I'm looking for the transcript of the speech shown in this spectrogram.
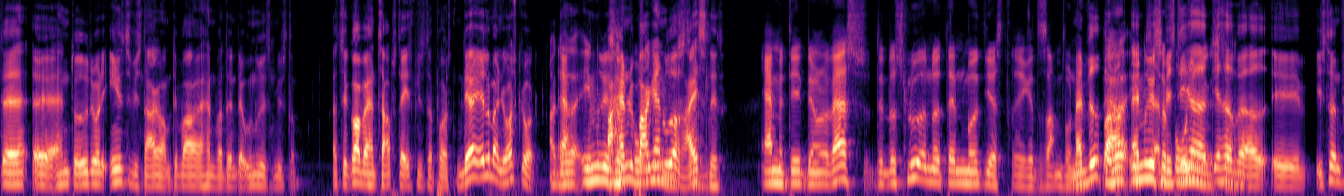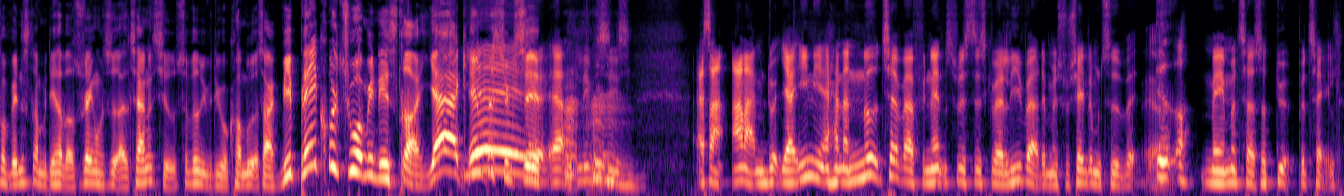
da øh, han døde, det var det eneste, vi snakker om, det var, at han var den der udenrigsminister. Altså det kan godt være, at han tabte statsministerposten, men det har Ellemann jo også gjort. Og, det Ja. Og han vil bare gerne ud og rejse lidt. Ja, men det, det er noget værd, det er noget sludder noget, den måde, de har strikket det sammen på. Man ved bare, at, at hvis det havde, det havde været, øh, i stedet for Venstre, men det havde været Socialdemokratiet og Alternativet, så ved vi, at de jo kommet ud og sagt, vi blev kulturministre! Ja, kæmpe Yeah! succes! Ja, lige præcis. Altså, nej, nej, men du, jeg er enig i, at han er nødt til at være finans, hvis det skal være ligeværdigt med Socialdemokratiet. Hvad Ja. æder med tage så dyrt betalt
